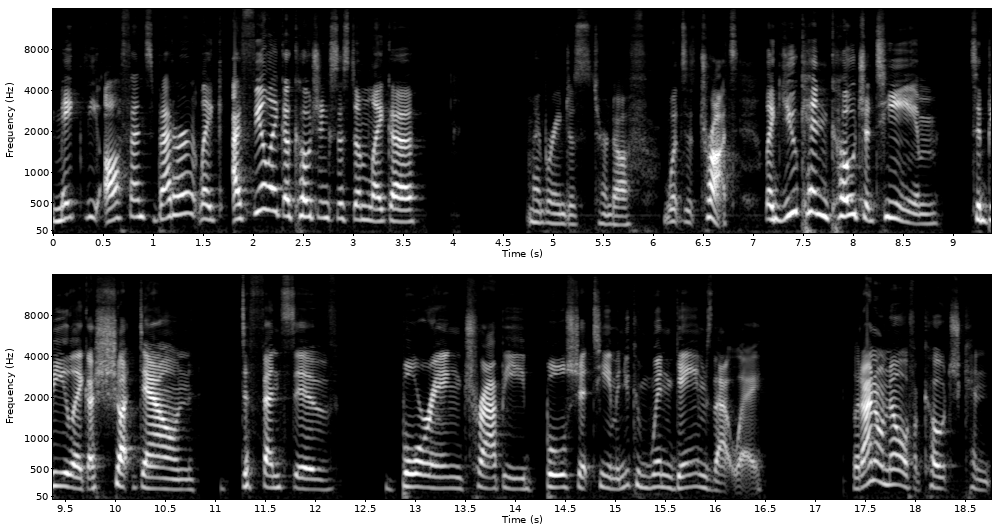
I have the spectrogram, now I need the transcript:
make the offense better. Like, I feel like a coaching system, like a. My brain just turned off. What's it? Trots. Like, you can coach a team to be like a shutdown, defensive, boring, trappy, bullshit team, and you can win games that way. But I don't know if a coach can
